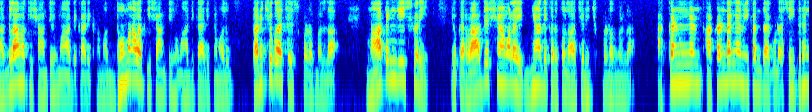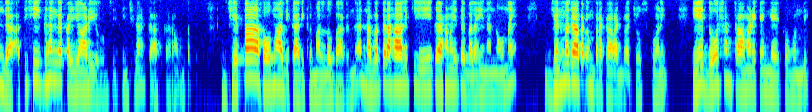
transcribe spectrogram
బగ్లామకి శాంతి హోమాది కార్యక్రమాలు ధూమావతి శాంతి హోమాది కార్యక్రమాలు తరచుగా చేసుకోవడం వల్ల మాతంగేశ్వరి యొక్క రాజశ్యామల యజ్ఞాది కృతులు ఆచరించుకోవడం వల్ల అఖండ అఖండంగా మీకంతా కూడా శీఘ్రంగా అతి శీఘ్రంగా కళ్యాణ యోగం సిద్ధించడానికి ఆస్కారం ఉంటుంది. జప హోమాది కార్యక్రమాల్లో భాగంగా నవగ్రహాలకి ఏ గ్రహం అయితే బలహీనంగా ఉన్నాయి జన్మజాతకం ప్రకారంగా చూసుకొని ఏ దోషం ప్రామాణికంగా ఎక్కువ ఉంది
